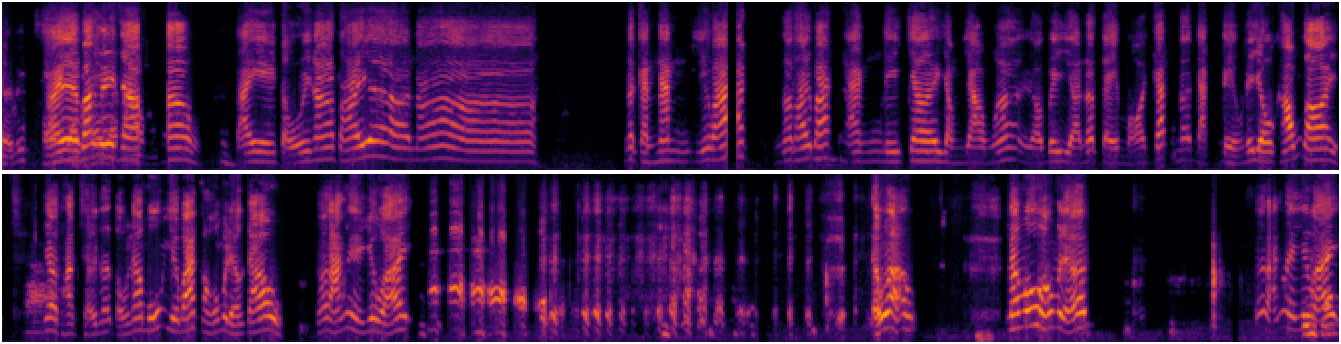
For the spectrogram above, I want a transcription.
rồi biết xe Tại vì bác xe biết sao? không tại vì tụi nó thấy nó nó cành nanh với bác. Nó thấy bác ăn đi chơi vòng vòng á rồi bây giờ nó tìm mọi cách nó đặt điều nó vô khống thôi. À. chứ thật sự nó tụi nó muốn như bác còn không có được đâu. Nó thẳng thì như vậy. Đúng không? Nó muốn không có được. Nó thẳng thì như vậy.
